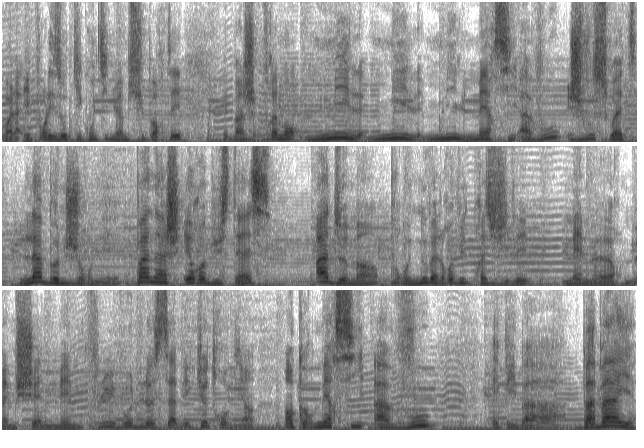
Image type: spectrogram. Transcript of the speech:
voilà, et pour les autres qui continuent à me supporter, eh ben, je- vraiment mille, mille, mille merci à vous. Je vous souhaite la bonne journée, panache et robustesse. À demain pour une nouvelle revue de presse JV. Même heure, même chaîne, même flux, vous ne le savez que trop bien. Encore merci à vous. Et puis bah, bye bye,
